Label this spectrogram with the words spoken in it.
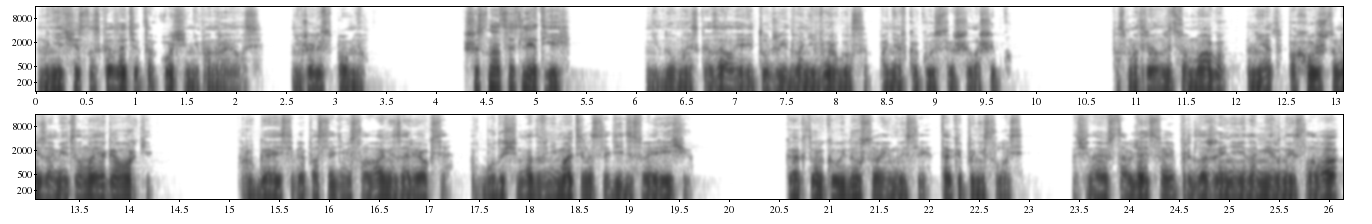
Мне, честно сказать, это очень не понравилось. Неужели вспомнил? Шестнадцать лет ей. Не думая, сказал я, и тут же едва не выругался, поняв, какую совершил ошибку. Посмотрел в лицо магу. Нет, похоже, что не заметил моей оговорки. Ругая себя последними словами, зарекся. В будущем надо внимательно следить за своей речью. Как только уйду в свои мысли, так и понеслось. Начинаю вставлять свои предложения и на мирные слова,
